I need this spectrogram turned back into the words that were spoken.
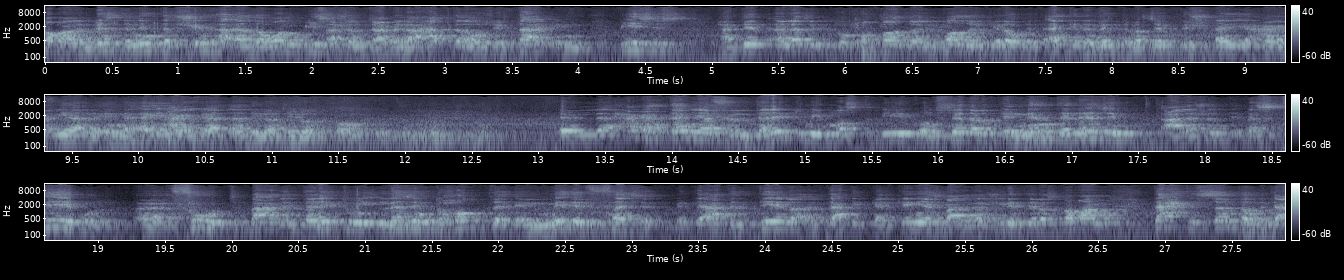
طبعا ال best إن أنت تشيلها as one piece عشان تعملها. حتى لو شلتها in pieces هتبقى لازم تحطها زي البازل كده وتتأكد إن أنت ما سبتش أي حاجة فيها لأن أي حاجة فيها تؤدي إلى residual deformity. الحاجة الثانية في ال talectomy must be considered إن أنت لازم علشان تبقى stable foot بعد ال talectomy لازم تحط ال middle facet بتاعت ال talus بتاعت ال calcaneus بعد ما تشيل ال talus طبعا تحت ال center بتاع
